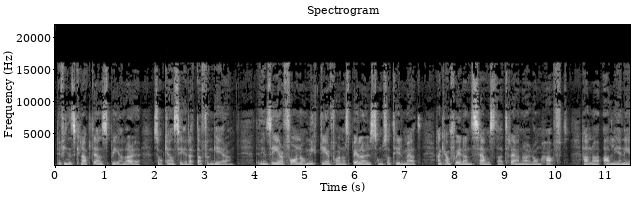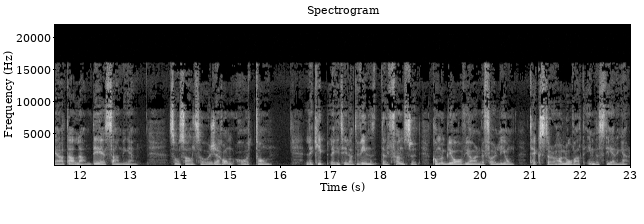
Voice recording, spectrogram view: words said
Det finns knappt en spelare som kan se detta fungera. Det finns erfarna och mycket erfarna spelare som sa till mig att han kanske är den sämsta tränare de haft. Han har alienerat alla, det är sanningen. Så sa alltså Jérôme Roton. L'Equipe lägger till att vinterfönstret kommer bli avgörande för Lyon. Texter har lovat investeringar.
